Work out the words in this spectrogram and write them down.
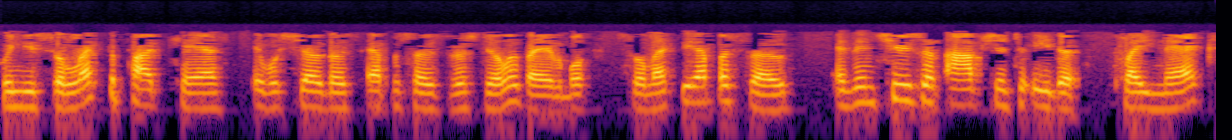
When you select the podcast, it will show those episodes that are still available. Select the episode and then choose an option to either play next,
